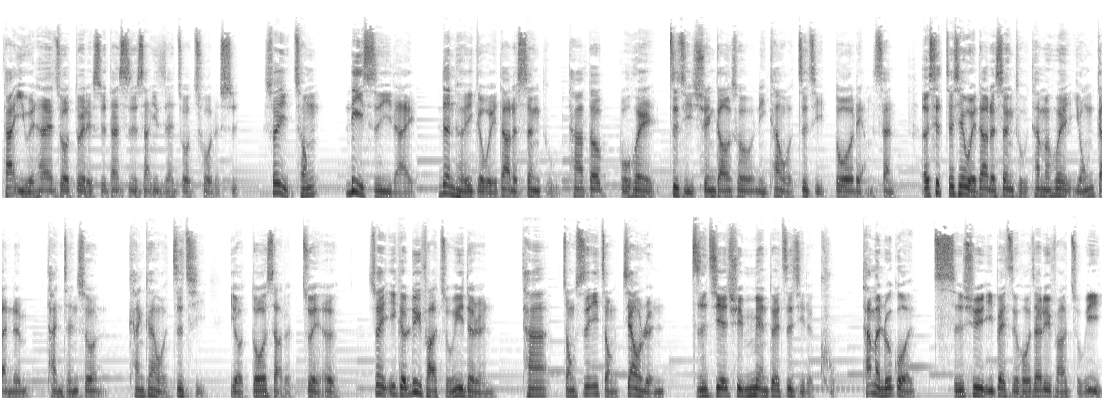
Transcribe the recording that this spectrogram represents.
他以为他在做对的事，但事实上一直在做错的事。所以从历史以来，任何一个伟大的圣徒，他都不会自己宣告说：“你看我自己多良善。”而是这些伟大的圣徒，他们会勇敢的坦诚说：“看看我自己有多少的罪恶。”所以，一个律法主义的人。他总是一种叫人直接去面对自己的苦。他们如果持续一辈子活在律法主义，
